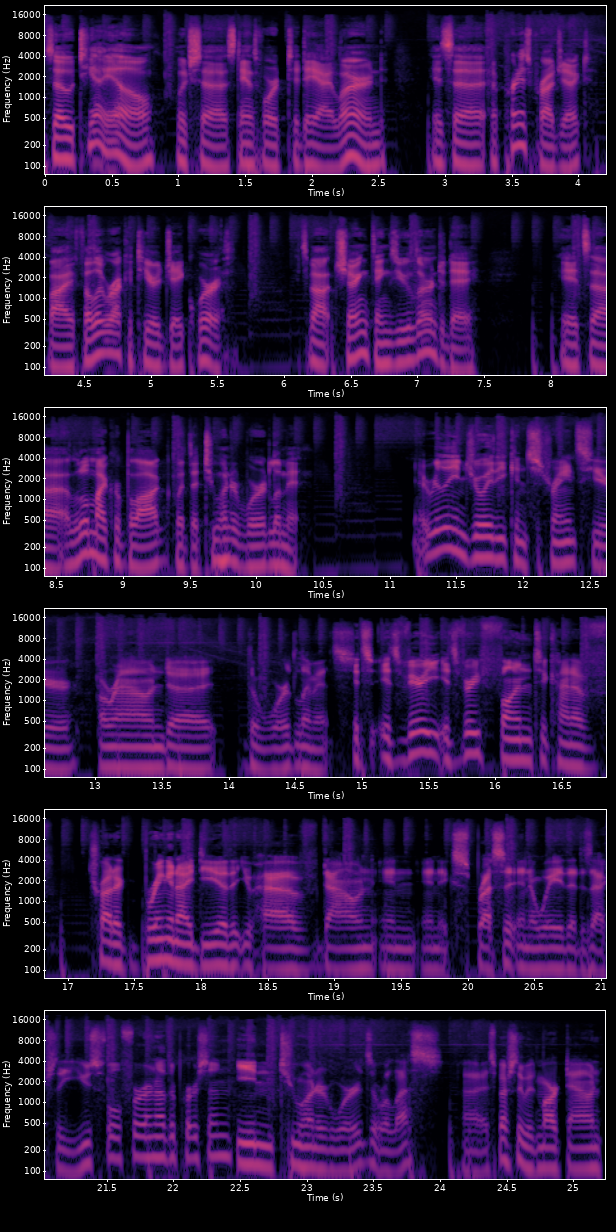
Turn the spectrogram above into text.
So, TIL, which uh, stands for Today I Learned, is a apprentice project by fellow Rocketeer Jake Worth. It's about sharing things you learned today. It's uh, a little microblog with a 200 word limit. I really enjoy the constraints here around uh, the word limits. It's it's very it's very fun to kind of try to bring an idea that you have down and, and express it in a way that is actually useful for another person in 200 words or less, uh, especially with Markdown.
